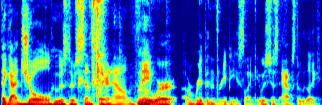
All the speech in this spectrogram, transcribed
they got Joel, who is their synth player now. They Mhm. were a ripping three piece. Like it was just absolutely like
